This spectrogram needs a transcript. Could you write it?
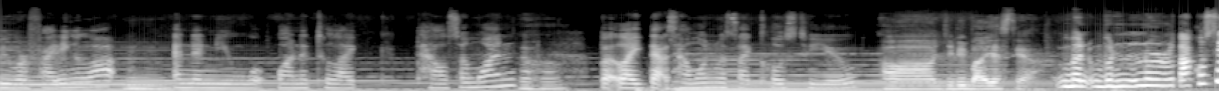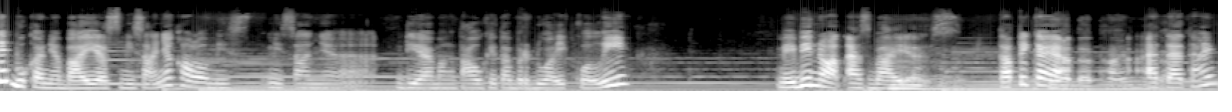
we were fighting a lot Mm. and then you wanted to like tell someone Uh-huh. But like that someone was like close to you. Oh, jadi biased ya. Men- menurut aku sih bukannya bias. Misalnya kalau mis- misalnya dia emang tahu kita berdua equally maybe not as bias. Tapi Tapi kayak at that time. at that time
